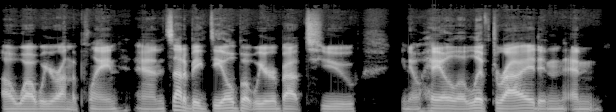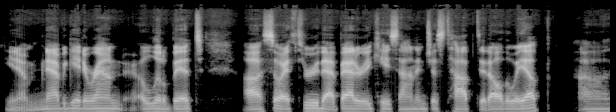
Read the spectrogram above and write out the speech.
uh, while we were on the plane. And it's not a big deal, but we were about to, you know, hail a Lyft ride and, and, you know, navigate around a little bit. Uh, so I threw that battery case on and just topped it all the way up uh,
